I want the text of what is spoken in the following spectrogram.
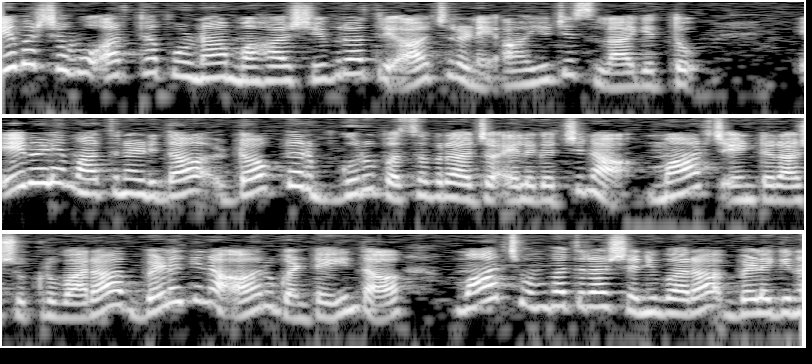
ಈ ವರ್ಷವೂ ಅರ್ಥಪೂರ್ಣ ಮಹಾಶಿವರಾತ್ರಿ ಆಚರಣೆ ಆಯೋಜಿಸಲಾಗಿತ್ತು. ಈ ವೇಳೆ ಮಾತನಾಡಿದ ಡಾಕ್ಟರ್ ಗುರು ಬಸವರಾಜ ಎಲಗಚ್ಚಿನ, ಮಾರ್ಚ್ ಎಂಟರ ಶುಕ್ರವಾರ ಬೆಳಗಿನ ಆರು ಗಂಟೆಯಿಂದ ಮಾರ್ಚ್ ಒಂಬತ್ತರ ಶನಿವಾರ ಬೆಳಗಿನ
